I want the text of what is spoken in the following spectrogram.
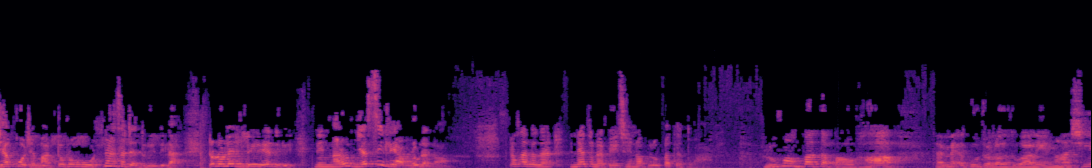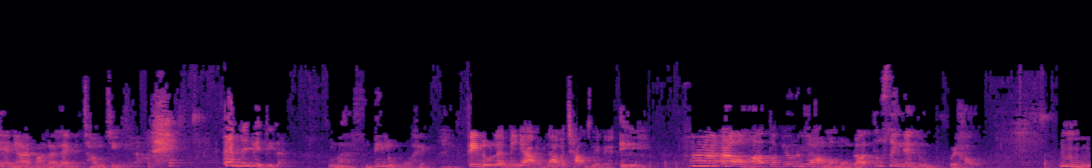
ရက်ကွက်ထဲမှာတော်တော်နှံ့ဆက်တဲ့သူတွေသိလား။တော်တော်လေးလေတဲ့သူတွေနေငါတို့မျက်စိလျာမလုပ်နဲ့နော် တော်စားတော်စားနင်းနဲ့သူနဲ့ဘယ်ချင်းတော့ဘလို့ပတ်သက်သွား။ဘူးမှမပတ်သက်ပါဘူးဟာ။ဒါပေမဲ့အခုတော်တော်သူကလေငါရှိရဲ့နေရာမှာလိုက်လိုက်ပြီးချောင်းကြည့်နေတာ။ဟဲ့အဲ့ဒါနေပြီသိလား။ဟိုမှာမသိလို့ဘောဟဲ့တိလို့လည်းမရဘူးလာမချောင်းစင်နဲ့။အေးဟမ်အဲ့တော့ငါတော့ပြောလို့ရမှာမဟုတ်တာသူ့စိတ်နဲ့သူပဲဟောက်။อืม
